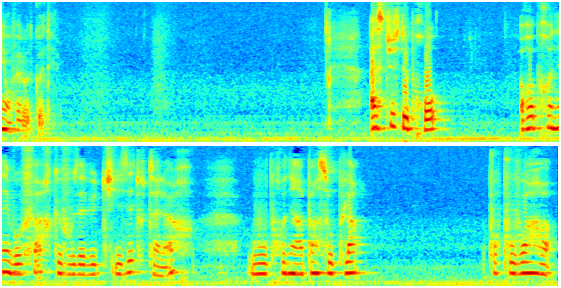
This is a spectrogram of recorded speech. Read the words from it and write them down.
et on fait l'autre côté. Astuce de pro, reprenez vos fards que vous avez utilisés tout à l'heure. Vous prenez un pinceau plat pour pouvoir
